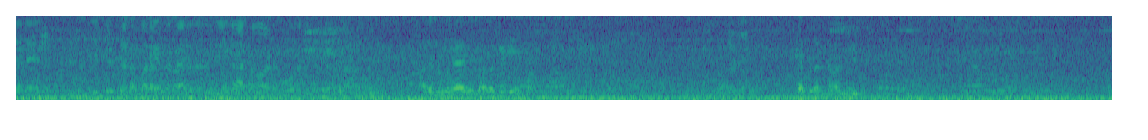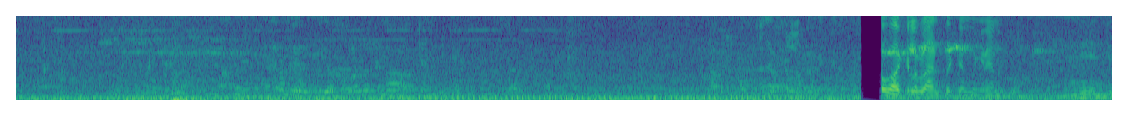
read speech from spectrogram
തന്നെ പറയുന്നുണ്ടായിരുന്നു ഈ കാരണമാണ് പോയത് അതിലൊന്നും കാര്യമില്ല അതൊക്കെ ഗെയിമാണ് എവിടെ വണ്ടി? ബാക്കിയുള്ള പ്ലാൻസ് ഒക്കെ എന്തെങ്ങനെയാണ് ഇപ്പോൾ ഇനി എനിക്ക്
